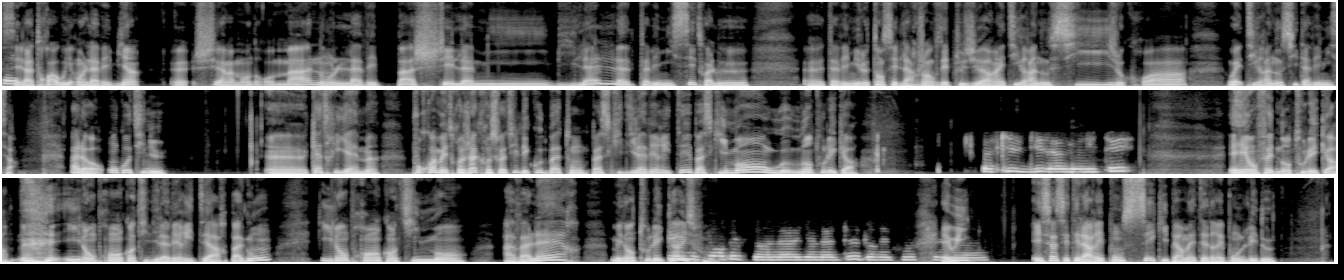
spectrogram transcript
C'est la 3, oui, on l'avait bien euh, chez la maman de Romane, on l'avait pas chez l'ami Bilal. T'avais mis C, toi, le. euh, t'avais mis le temps, c'est de l'argent. Vous êtes plusieurs, hein, et Tigrane aussi, je crois. Ouais, Tigrane aussi, t'avais mis ça. Alors, on continue. Euh, quatrième. Pourquoi Maître Jacques reçoit-il des coups de bâton? Parce qu'il dit la vérité? Parce qu'il ment? Ou, ou dans tous les cas? Parce qu'il dit la vérité. Et en fait, dans tous les cas, il en prend quand il dit la vérité à Harpagon, il en prend quand il ment à Valère, mais dans tous les cas, Oui, ils en fait, il y, en a, il y en a deux de réponses. Eh oui. euh, Et ça, c'était la réponse C qui permettait de répondre les deux.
